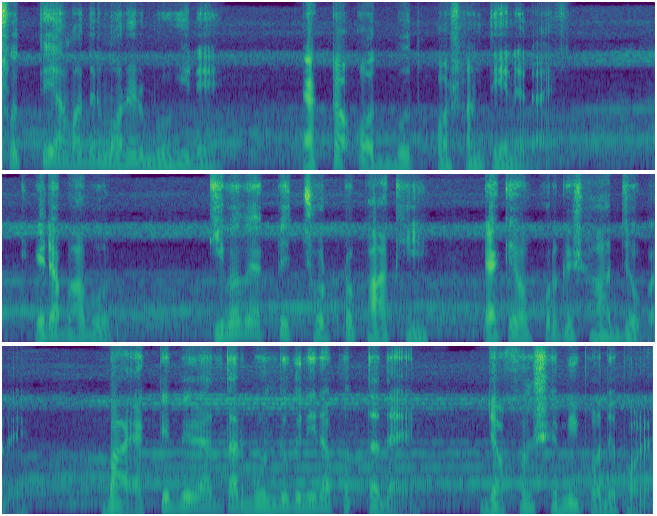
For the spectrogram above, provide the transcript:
সত্যি আমাদের মনের বহিনে একটা অদ্ভুত অশান্তি এনে দেয়। এটা ভাবুন কীভাবে একটি ছোট্ট পাখি একে অপরকে সাহায্য করে বা একটি বিড়াল তার বন্ধুকে নিরাপত্তা দেয় যখন সে বিপদে পড়ে।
